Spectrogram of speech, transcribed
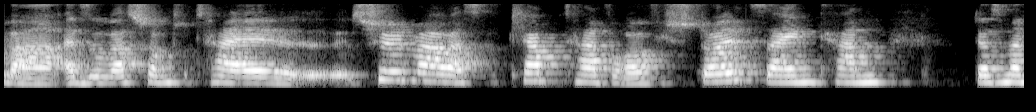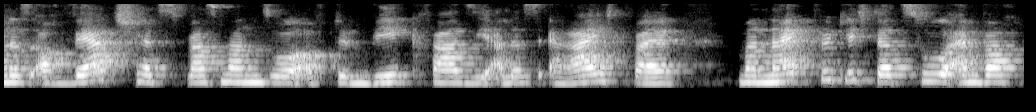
war, also was schon total schön war, was geklappt hat, worauf ich stolz sein kann, dass man das auch wertschätzt, was man so auf dem Weg quasi alles erreicht, weil man neigt wirklich dazu, einfach,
